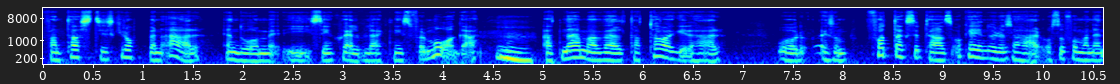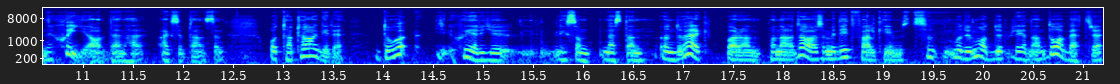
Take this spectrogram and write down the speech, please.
fantastisk kroppen är ändå med, i sin självläkningsförmåga. Mm. Att när man väl tar tag i det här och liksom fått acceptans, okej okay, nu är det så här och så får man energi av den här acceptansen och tar tag i det. Då sker det ju liksom nästan underverk bara på några dagar. Som i ditt fall Kim, så du mådde redan då bättre.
